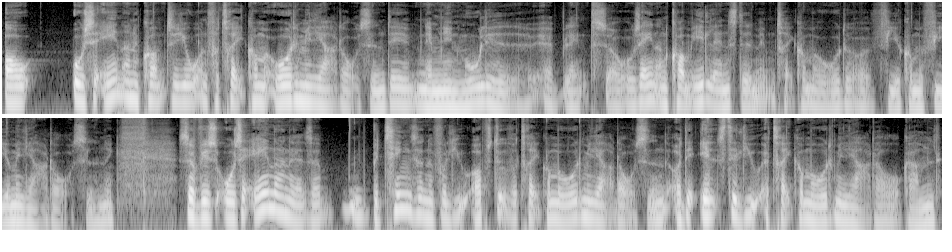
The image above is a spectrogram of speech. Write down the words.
og oceanerne kom til jorden for 3,8 milliarder år siden. Det er nemlig en mulighed øh, blandt. Så oceanerne kom et eller andet sted mellem 3,8 og 4,4 milliarder år siden. Ikke? Så hvis oceanerne, altså betingelserne for liv, opstod for 3,8 milliarder år siden, og det ældste liv er 3,8 milliarder år gammelt,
